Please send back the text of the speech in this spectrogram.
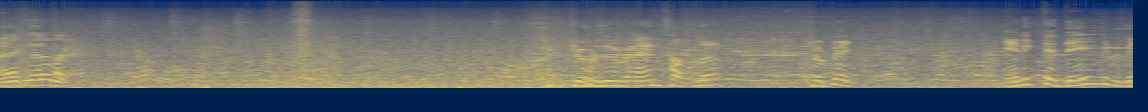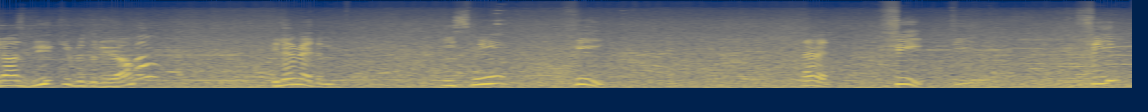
Ayaklara bak. Gördüğüm en tatlı köpek. Enik de değil gibi biraz büyük gibi duruyor ama bilemedim. İsmi Fi. Evet. Fi. Fi. Uh,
